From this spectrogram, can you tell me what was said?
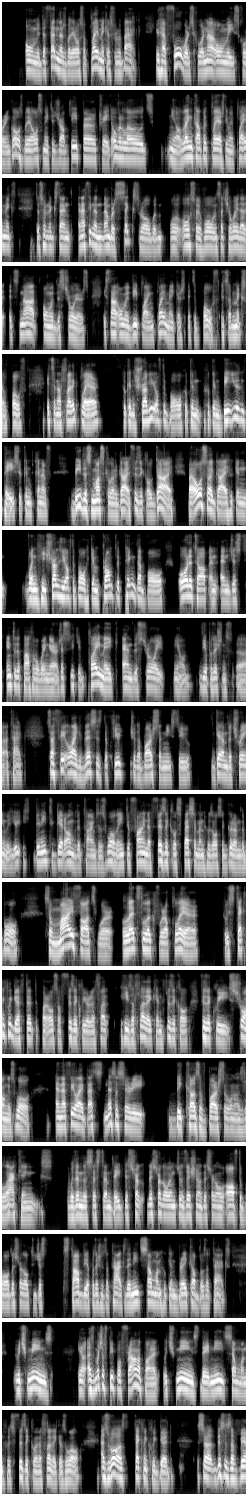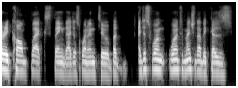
only defenders, but they're also playmakers from the back. You have forwards who are not only scoring goals, but they also need to drop deeper, create overloads, you know, link up with players, they might play mix to a certain extent. And I think the number six role will, will also evolve in such a way that it's not only destroyers, it's not only deep lying playmakers, it's both. It's a mix of both. It's an athletic player who can shrug you off the ball, who can who can beat you in pace, who can kind of be this muscular guy, physical guy, but also a guy who can when he shrugs you off the ball, he can promptly ping that ball over the top and, and just into the path of a winger. Just he can play make and destroy, you know, the opposition's uh, attack. So I feel like this is the future that Barca needs to get on the train with. You, they need to get on with the times as well. They need to find a physical specimen who's also good on the ball. So my thoughts were, let's look for a player who's technically gifted, but also physically or athletic. He's athletic and physical, physically strong as well and I feel like that's necessary because of Barcelona's lackings within the system. They, they, struggle, they struggle in transition, they struggle off the ball, they struggle to just stop the opposition's attacks. They need someone who can break up those attacks, which means, you know, as much as people frown upon it, which means they need someone who's physical and athletic as well, as well as technically good. So this is a very complex thing that I just went into, but I just want wanted to mention that because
